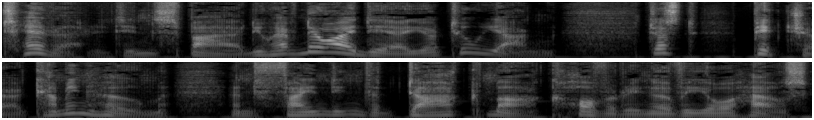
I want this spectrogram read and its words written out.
terror it inspired, you have no idea, you're too young. Just picture coming home and finding the dark mark hovering over your house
